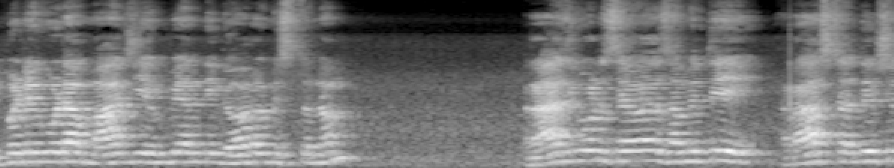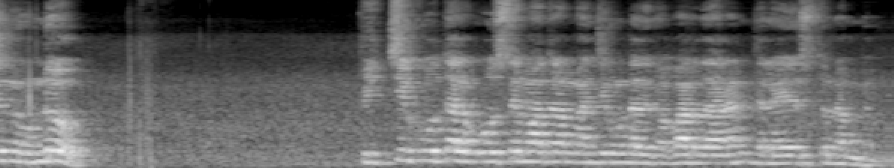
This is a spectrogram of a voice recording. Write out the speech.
ఇప్పటికి కూడా మాజీ ఎంపీ అన్ని గౌరవిస్తున్నాం. రాజగోడ సేవా సమితి రాష్ట్ర అధ్యక్షుడు ఉండు. పిచ్చి కూతలు కూస్తే మాత్రం మంచిగా ఉండదు ఖబర్దారని తెలియజేస్తున్నాం మేము.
